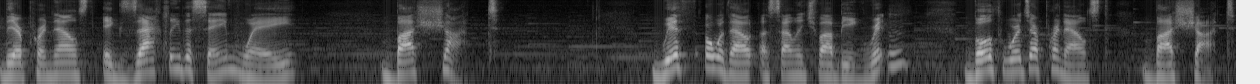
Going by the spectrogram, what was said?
they're pronounced exactly the same way, bashat. With or without a silent shva being written, both words are pronounced bashat.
